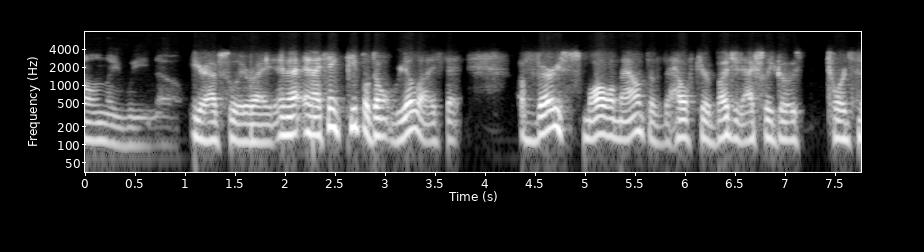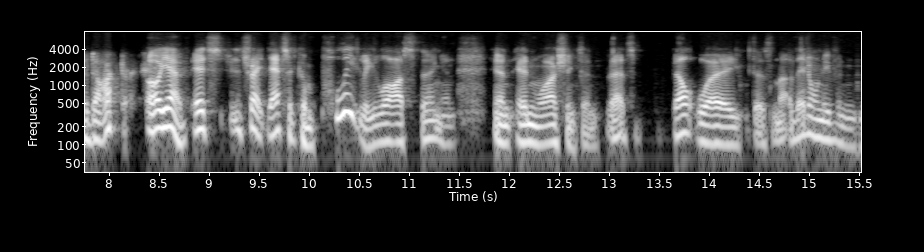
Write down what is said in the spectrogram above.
Only we know. You're absolutely right, and I, and I think people don't realize that a very small amount of the healthcare budget actually goes towards the doctor. Oh yeah, it's it's right. That's a completely lost thing in in, in Washington. That's Beltway does not. They don't even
